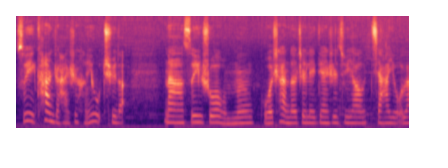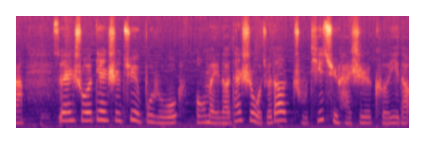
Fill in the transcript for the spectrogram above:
所以看着还是很有趣的。那所以说，我们国产的这类电视剧要加油啦！虽然说电视剧不如欧美的，但是我觉得主题曲还是可以的。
